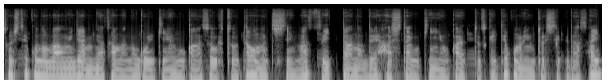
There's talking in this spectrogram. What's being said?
そしてこの番組では皆様のご意見やご感想、不通歌をお待ちしています。Twitter などでハッシュタグ金曜会期とつけてコメントしてください。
